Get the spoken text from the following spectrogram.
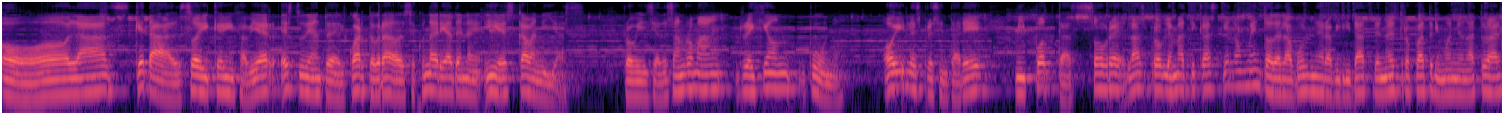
Hola, ¿qué tal? Soy Kevin Javier, estudiante del cuarto grado de secundaria de la IES Cabanillas, provincia de San Román, región Puno. Hoy les presentaré mi podcast sobre las problemáticas y el aumento de la vulnerabilidad de nuestro patrimonio natural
